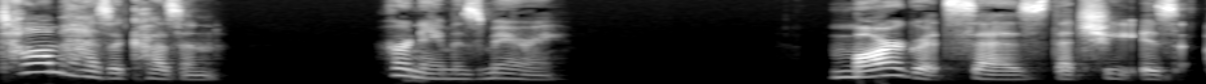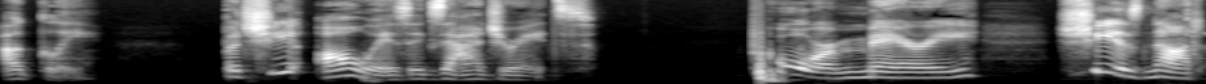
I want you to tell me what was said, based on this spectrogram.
Tom has a cousin. Her name is Mary. Margaret says that she is ugly, but she always exaggerates. Poor Mary! She is not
